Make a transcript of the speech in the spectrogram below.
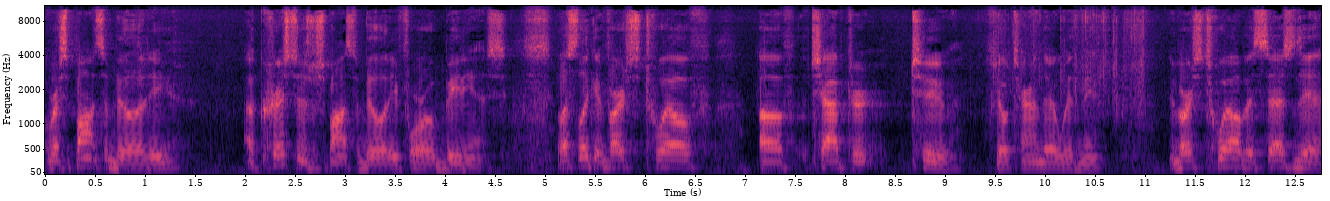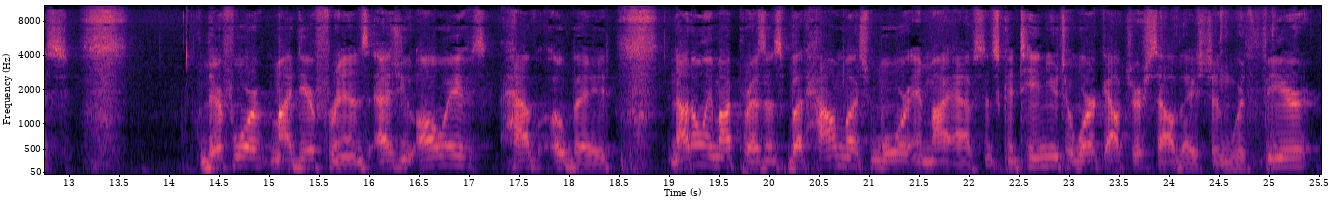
responsibility, a Christian's responsibility for obedience. Let's look at verse 12 of chapter 2. If you'll turn there with me. In verse 12, it says this Therefore, my dear friends, as you always have obeyed, not only my presence, but how much more in my absence, continue to work out your salvation with fear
